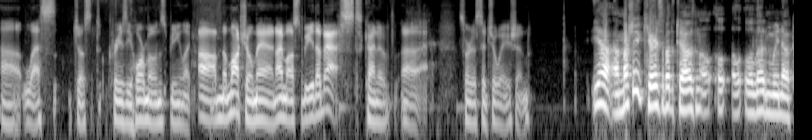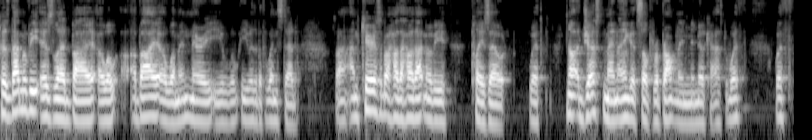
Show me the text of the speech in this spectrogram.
uh, less just crazy hormones being like, "Ah, I'm the macho man, I must be the best," kind of uh, sort of situation. yeah. I'm actually curious about the 2011 movie now because that movie is led by a by a woman, Mary E. Elizabeth Winstead. So I'm curious about how the, how that movie plays out with not just men. I think it's still predominantly male cast with with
